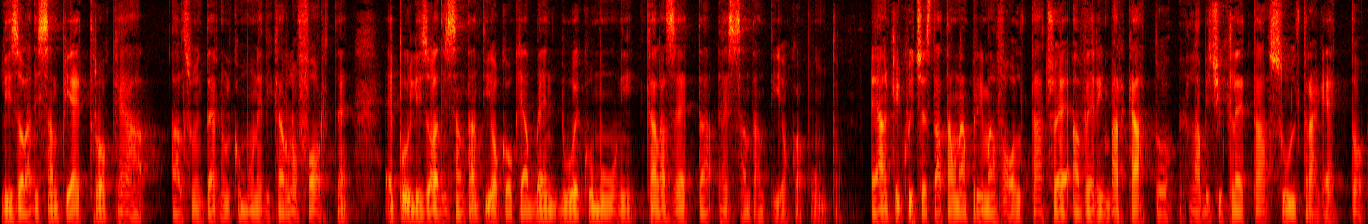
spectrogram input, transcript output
l'isola di San Pietro che ha al suo interno il comune di Carloforte e poi l'isola di Sant'Antioco che ha ben due comuni, Calasetta e Sant'Antioco appunto. E anche qui c'è stata una prima volta, cioè aver imbarcato la bicicletta sul traghetto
